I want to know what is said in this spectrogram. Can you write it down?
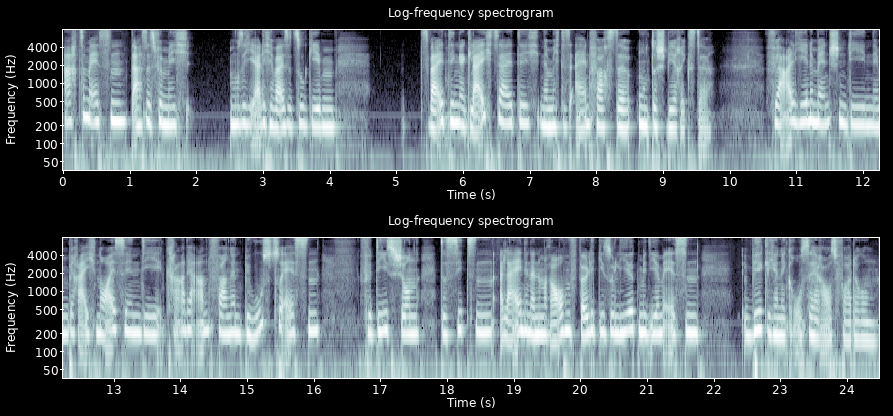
Achtsam Essen, das ist für mich, muss ich ehrlicherweise zugeben, zwei Dinge gleichzeitig, nämlich das Einfachste und das Schwierigste für all jene Menschen, die in dem Bereich neu sind, die gerade anfangen, bewusst zu essen, für die ist schon das Sitzen allein in einem Raum völlig isoliert mit ihrem Essen wirklich eine große Herausforderung.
